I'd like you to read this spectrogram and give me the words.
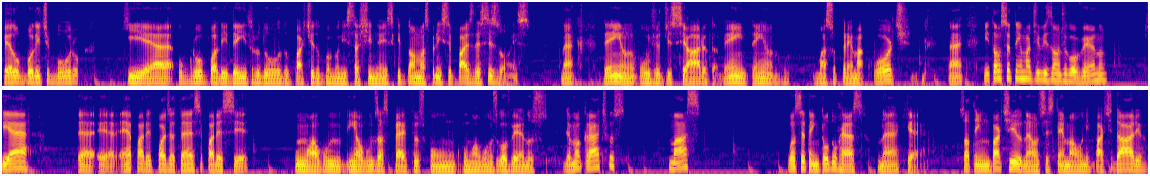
pelo Politburo, que é o grupo ali dentro do, do Partido Comunista Chinês que toma as principais decisões. Né? Tem um, judiciário também, tem uma Suprema Corte, né? Então você tem uma divisão de governo que é, é, é, é pode até se parecer com algum, em alguns aspectos com, com alguns governos democráticos, mas você tem todo o resto, né? Que é só tem um partido, né? Um sistema unipartidário,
